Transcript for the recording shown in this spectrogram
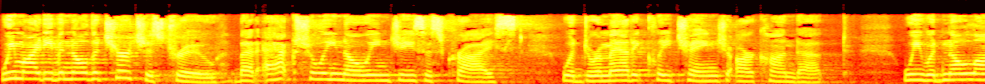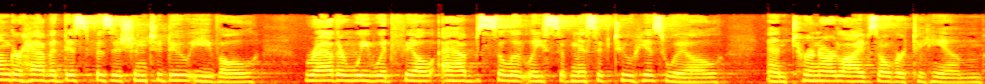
We might even know the church is true, but actually knowing Jesus Christ would dramatically change our conduct. We would no longer have a disposition to do evil Rather, we would feel absolutely submissive to His will and turn our lives over to Him.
